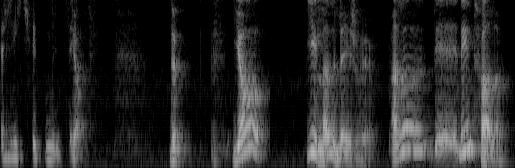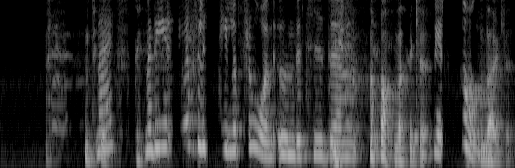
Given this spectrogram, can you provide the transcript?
riktigt mysigt. Ja. Det, jag gillade Layers of Fear. Alltså, det, det är inte för alla. Det- Nej, men det är, det är också lite till och från under tiden Ja, verkligen. verkligen.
